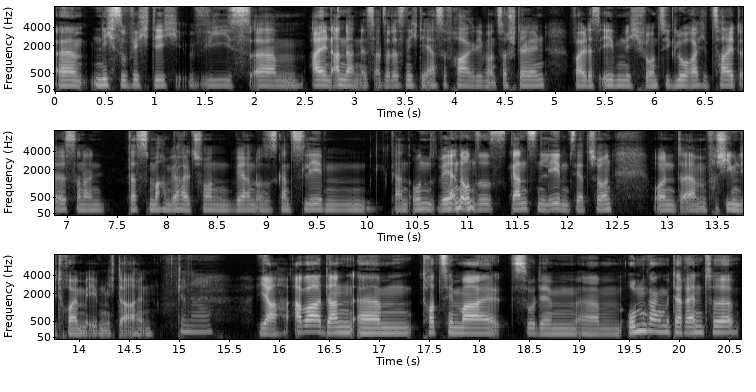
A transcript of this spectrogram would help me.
ähm, nicht so wichtig, wie es ähm, allen anderen ist. Also das ist nicht die erste Frage, die wir uns da stellen, weil das eben nicht für uns die glorreiche Zeit ist, sondern das machen wir halt schon während unseres ganzen Lebens, während unseres ganzen Lebens jetzt schon und ähm, verschieben die Träume eben nicht dahin. Genau. Ja, aber dann ähm, trotzdem mal zu dem ähm, Umgang mit der Rente.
